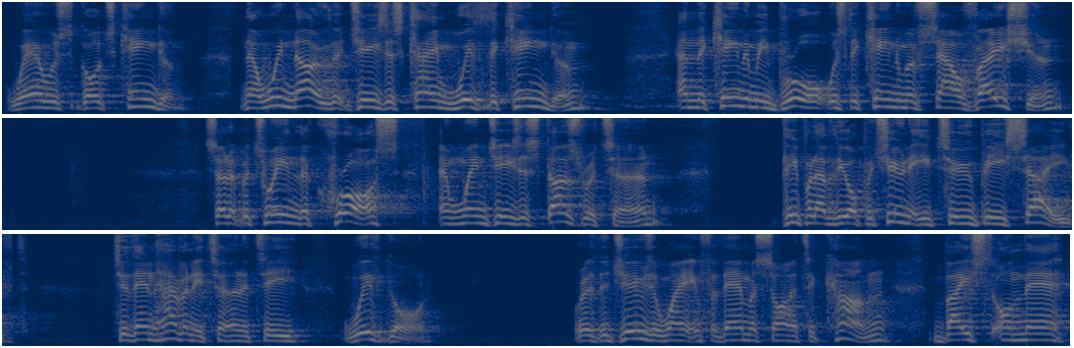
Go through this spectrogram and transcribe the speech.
Where was God's kingdom? Now we know that Jesus came with the kingdom, and the kingdom he brought was the kingdom of salvation. So that between the cross and when Jesus does return, people have the opportunity to be saved, to then have an eternity with God. Whereas the Jews are waiting for their Messiah to come based on their,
